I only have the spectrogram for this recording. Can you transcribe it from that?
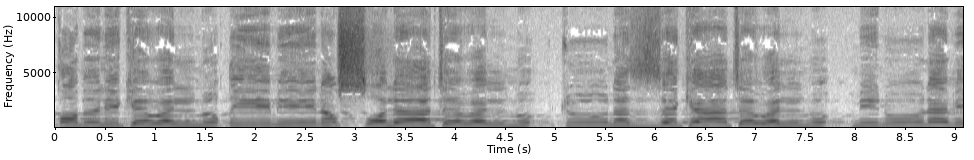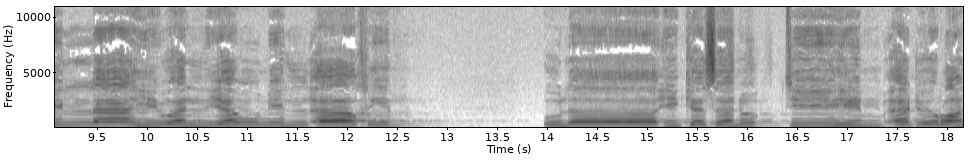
قبلك والمقيمين الصلاة والمؤتون الزكاة والمؤمنون بالله واليوم الآخر. أولئك سنؤتيهم أجرا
